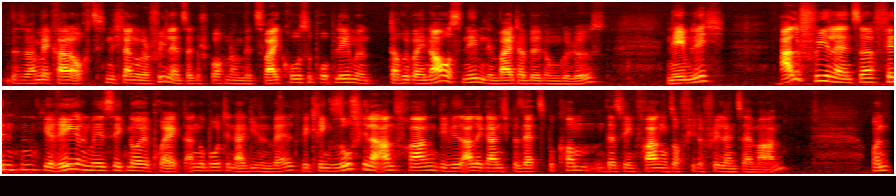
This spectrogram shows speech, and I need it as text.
das haben wir gerade auch ziemlich lange über Freelancer gesprochen, haben wir zwei große Probleme darüber hinaus neben den Weiterbildungen gelöst. Nämlich, alle Freelancer finden hier regelmäßig neue Projektangebote in der agilen Welt. Wir kriegen so viele Anfragen, die wir alle gar nicht besetzt bekommen. Und deswegen fragen uns auch viele Freelancer immer an. Und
